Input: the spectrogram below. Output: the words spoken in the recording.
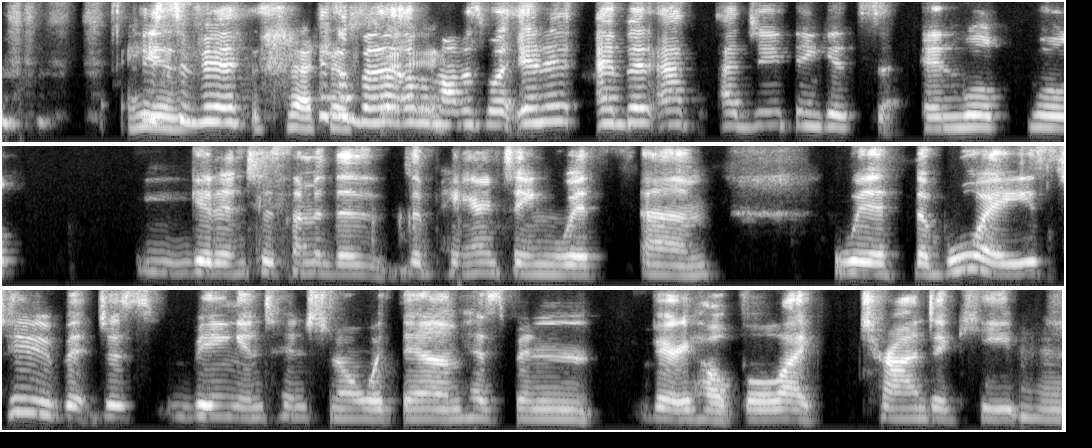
he's a bit such a, a bit of a mama's boy. And it and but I, I do think it's and we'll we'll get into some of the the parenting with um with the boys too, but just being intentional with them has been very helpful. Like trying to keep, mm-hmm.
